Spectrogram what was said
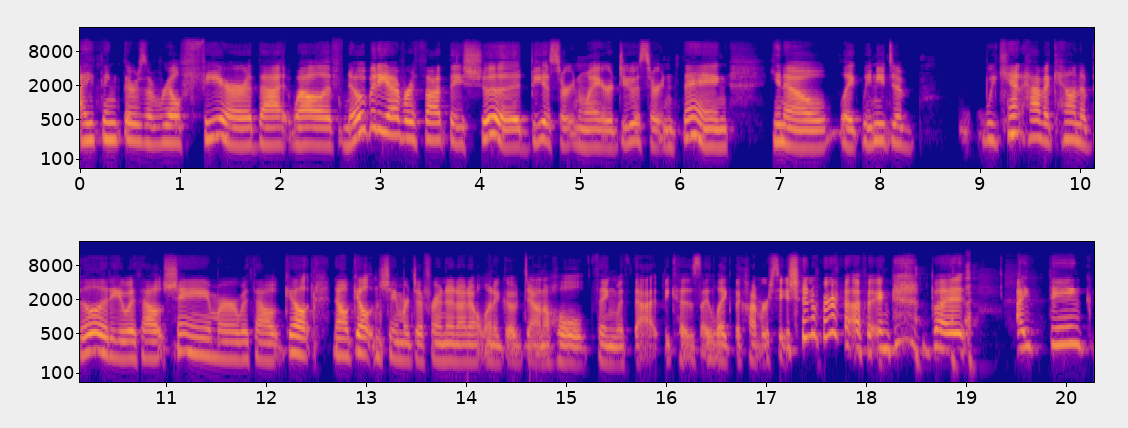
I think there's a real fear that, well, if nobody ever thought they should be a certain way or do a certain thing, you know, like we need to, we can't have accountability without shame or without guilt. Now, guilt and shame are different, and I don't want to go down a whole thing with that because I like the conversation we're having. But I think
